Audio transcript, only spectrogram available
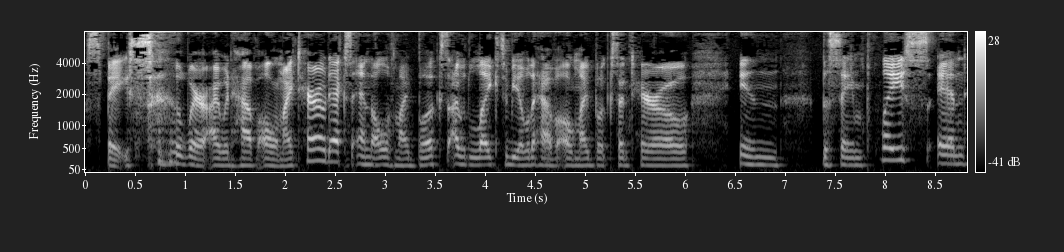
space where I would have all of my tarot decks and all of my books. I would like to be able to have all my books and tarot in the same place and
